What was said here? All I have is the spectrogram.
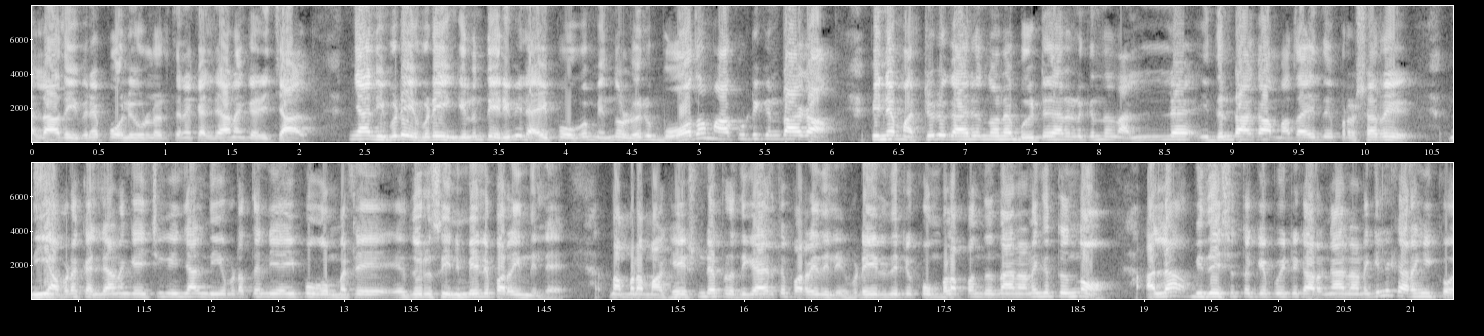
അല്ലാതെ ഇവനെ പോലെയുള്ളൊരുത്തിനെ കല്യാണം കഴിച്ചാൽ ഞാൻ ഇവിടെ എവിടെയെങ്കിലും തെരുവിലായി പോകും എന്നുള്ളൊരു ബോധം ആ കുട്ടിക്ക് ഉണ്ടാകാം. പിന്നെ മറ്റൊരു കാര്യം എന്ന് പറഞ്ഞാൽ വീട്ടുകാരെടുക്കുന്ന നല്ല ഇതുണ്ടാകാം. അതായത് പ്രഷർ നീ അവിടെ കല്യാണം കഴിച്ചു കഴിഞ്ഞാൽ നീ ഇവിടെ തന്നെയായി പോകും. മറ്റേ ഏതൊരു സിനിമയിൽ പറയുന്നില്ലേ? നമ്മുടെ മഹേഷിന്റെ പ്രതികാരത്തിൽ പറയുന്നില്ലേ? ഇവിടെ ഇരുന്നിട്ട് കുമ്പളപ്പം തിന്നാനാണെങ്കിൽ തിന്നോ? അല്ല വിദേശത്തൊക്കെ പോയിട്ട് കറങ്ങാനാണെങ്കിൽ കറങ്ങിക്കോ.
